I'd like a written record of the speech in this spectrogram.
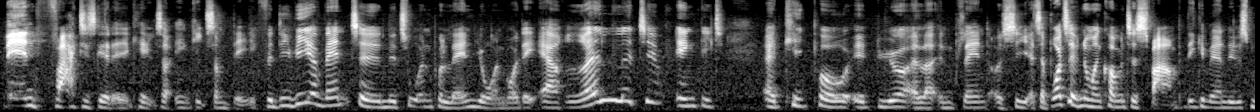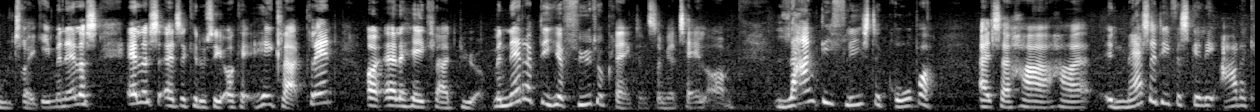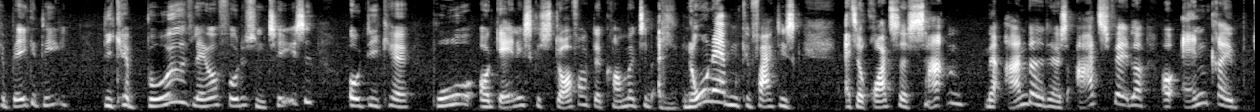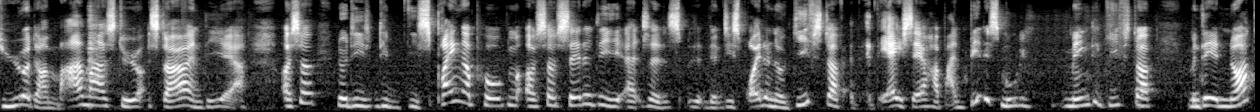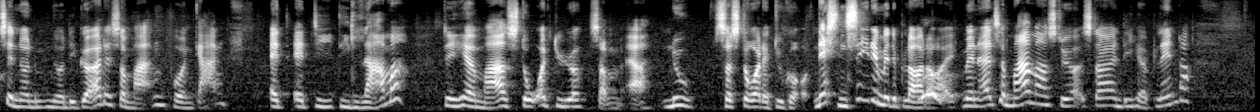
Men faktisk er det ikke helt så enkelt som det. Fordi vi er vant til naturen på landjorden, hvor det er relativt enkelt at kigge på et dyr eller en plant og sige, altså bortset når man kommer til svamp, det kan være en lille smule tricky, men ellers, ellers altså kan du sige, okay, helt klart plant, og eller helt klart dyr. Men netop de her fytoplankton, som jeg taler om, langt de fleste grupper, altså har, har en masse af de forskellige arter, kan begge dele. De kan både lave fotosyntese, og de kan bruge organiske stoffer, der kommer til... Altså, nogle af dem kan faktisk altså, rotte sig sammen med andre af deres artsfælder og angreb dyr, der er meget, meget større, større end de er. Og så, når de, de, de springer på dem, og så sætter de, altså, de sprøjter noget giftstof, det er især har bare en bitte smule mængde giftstof, men det er nok til, når, når de gør det så mange på en gang, at, at de, de lammer det her meget store dyr, som er nu så stort, at du kan næsten se det med det blotte øje, men altså meget, meget større, større end de her planter.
